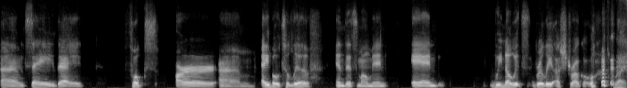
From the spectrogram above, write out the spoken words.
um, say that folks are um, able to live in this moment? And we know it's really a struggle right.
